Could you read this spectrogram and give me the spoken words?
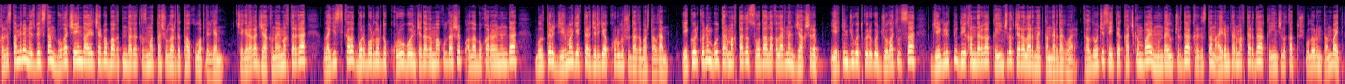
кыргызстан менен өзбекстан буга чейин да айыл чарба багытындагы кызматташууларды талкуулап келген. Чек арага жакын аймактарга логистикалык борборлорду куруу боюнча дагы макулдашып ала бука районунда былтыр жыйырма гектар жерге курулушу дагы башталган. Эки өлкөнүн бул тармактагы соода алакаларынын жакшырып эркин жүк өткөрүүгө жол ачылса жергиликтүү дыйкандарга кыйынчылык жараларын айткандар дагы бар. Талдоочу сейтек качкынбай мындай учурда кыргызстан айрым тармактарда кыйынчылыкка туш болоорун танбайт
